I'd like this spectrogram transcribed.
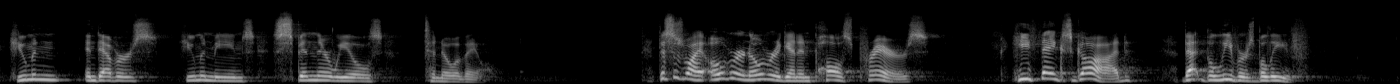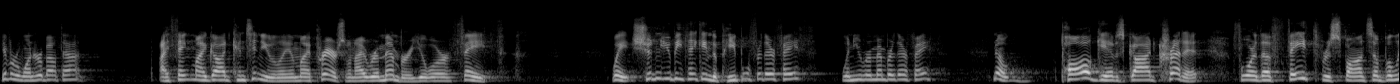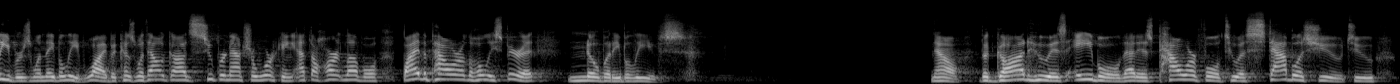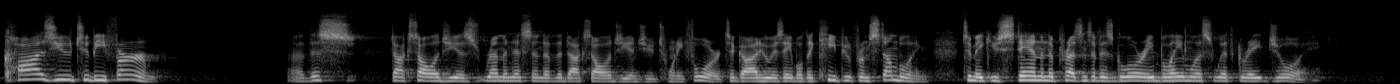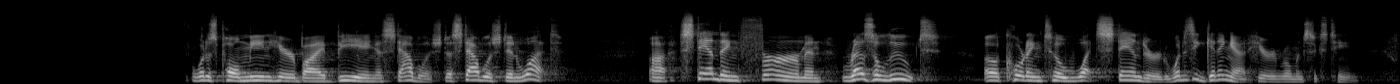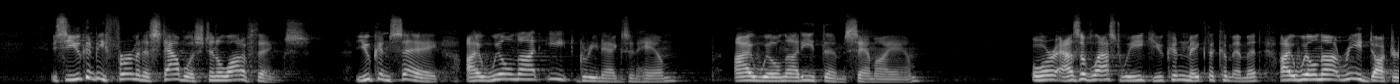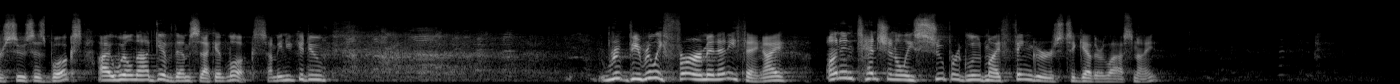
Human endeavors, human means spin their wheels to no avail. This is why, over and over again in Paul's prayers, he thanks God that believers believe. You ever wonder about that? I thank my God continually in my prayers when I remember your faith. Wait, shouldn't you be thanking the people for their faith when you remember their faith? No, Paul gives God credit for the faith response of believers when they believe. Why? Because without God's supernatural working at the heart level by the power of the Holy Spirit, nobody believes. Now, the God who is able, that is powerful to establish you, to cause you to be firm. Uh, this doxology is reminiscent of the doxology in Jude 24 to God who is able to keep you from stumbling, to make you stand in the presence of his glory, blameless with great joy. What does Paul mean here by being established? Established in what? Uh, standing firm and resolute according to what standard? What is he getting at here in Romans 16? You see, you can be firm and established in a lot of things. You can say, I will not eat green eggs and ham. I will not eat them, Sam I am. Or, as of last week, you can make the commitment I will not read Dr. Seuss's books. I will not give them second looks. I mean, you could do, be really firm in anything. I unintentionally superglued my fingers together last night.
